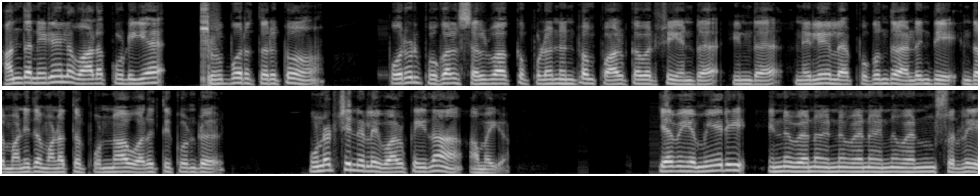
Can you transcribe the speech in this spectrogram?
அந்த நிலையில் வாழக்கூடிய ஒவ்வொருத்தருக்கும் பொருள் புகழ் செல்வாக்கு புலனின்பம் பால் கவர்ச்சி என்ற இந்த நிலையில புகுந்து அழுந்தி இந்த மனித மனத்தை பொன்னா வருத்தி கொண்டு உணர்ச்சி நிலை வாழ்க்கை தான் அமையும். தேவையை மீறி இன்னும் வேணும் இன்னும் வேணும் இன்னும் வேணும்னு சொல்லி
